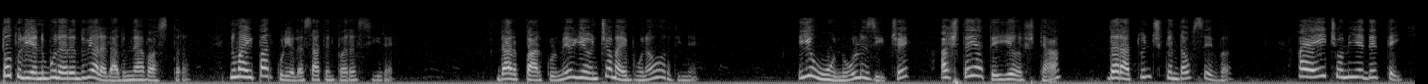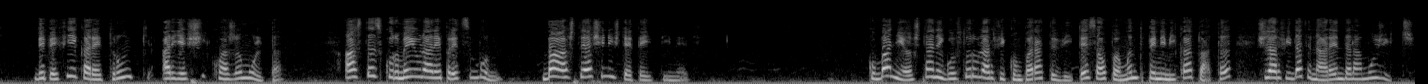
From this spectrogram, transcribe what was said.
totul e în bună rânduială la dumneavoastră. Numai parcul e lăsat în părăsire. Dar parcul meu e în cea mai bună ordine. Eu unul, zice, aș tăia teii ăștia, dar atunci când dau sevă. Ai aici o mie de tei. De pe fiecare trunchi ar ieși coajă multă. Astăzi curmeiul are preț bun. Ba, aș tăia și niște tei tineri. Cu banii ăștia, negustorul ar fi cumpărat vite sau pământ pe nimica toată și l-ar fi dat în arendă la mujici.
